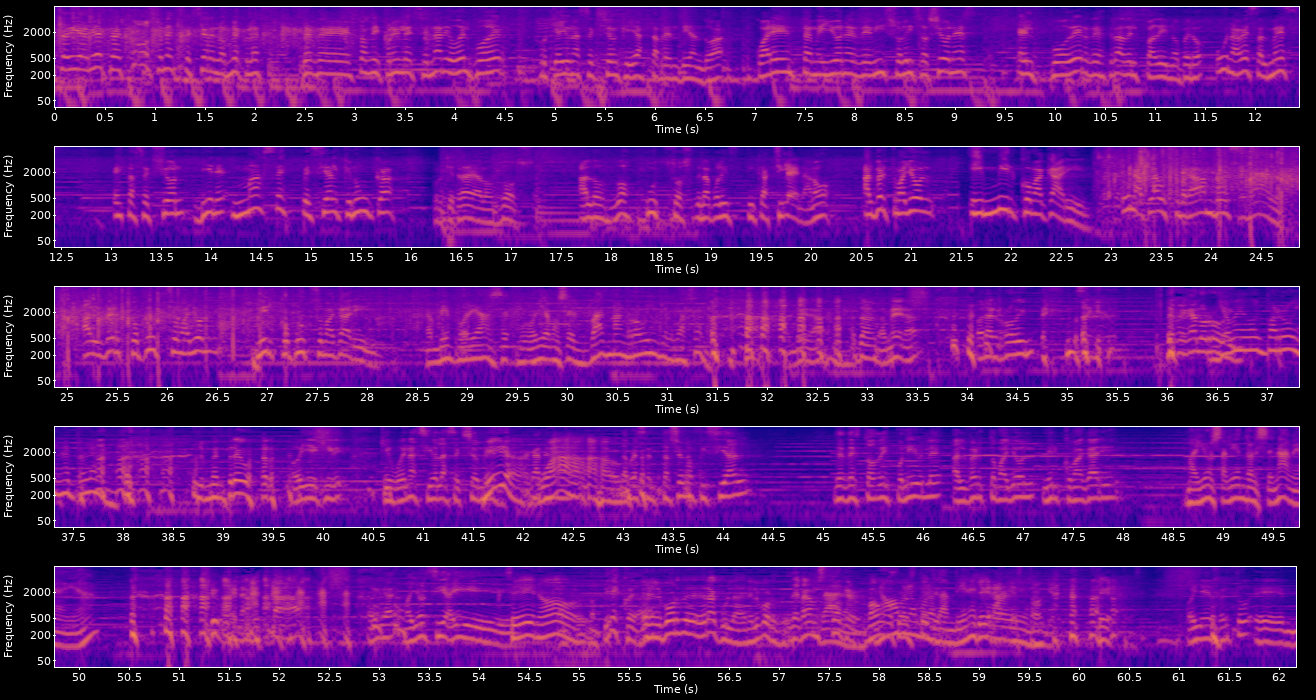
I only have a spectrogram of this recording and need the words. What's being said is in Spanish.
Este día de miércoles, todos son especiales los miércoles. Desde Stock disponible escenario del poder, porque hay una sección que ya está prendiendo. ¿ah? 40 millones de visualizaciones, el poder detrás del padrino. Pero una vez al mes, esta sección viene más especial que nunca, porque trae a los dos, a los dos puzos de la política chilena, ¿no? Alberto Mayol y Mirko Macari. Un aplauso para ambos. Alberto Puzzo Mayol, Mirko Puzzo Macari. También podríamos ser, podríamos ser Batman, Robin y el Guasón. También, ¿ah? También, ¿ah? Ahora el Robin, no sé qué. Te regalo Robin. Yo me voy para Robin, no hay problema. Yo me entrego. Oye, qué, qué buena ha sido la sección. Mira, acá tenemos la presentación oficial desde esto disponible. Alberto Mayol, Mirko Macari. Mayor saliendo del Sename ahí, ¿eh? Qué buena que está. Oiga, Mayor sí ahí. Sí, no. Vampiresco ya. En el borde de Drácula, en el borde. De Bram Claro. Stoker. Vamos no, con pero, pero también es Qué grande Stoker. Qué grande. Oye, Alberto, eh,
